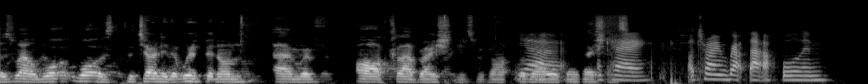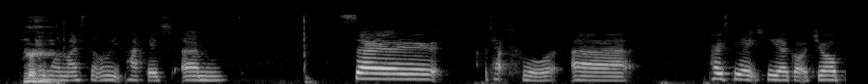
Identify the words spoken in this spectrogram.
as well, what what was the journey that we've been on um, with our collaborations with our, with yeah. our organisations? Okay, I'll try and wrap that up all in, in one nice little neat package. Um, so, chapter four. Uh, Post PhD, I got a job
